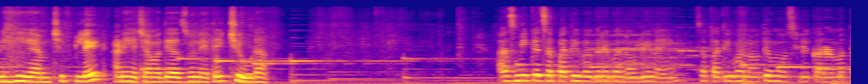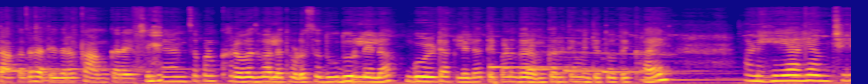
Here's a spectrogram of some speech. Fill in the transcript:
आणि ही आमची प्लेट आणि ह्याच्यामध्ये अजून येते चिवडा. आज मी काही चपाती वगैरे बनवली नाही. चपाती बनवते मोस्टली कारण मग ताकद राहते जरा काम करायची. यांचं पण खरवजवालं थोडंसं दूध उरलेलं गुळ टाकलेलं ते पण गरम करते म्हणजे तो ते खाईल. आणि हे आहे आमची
